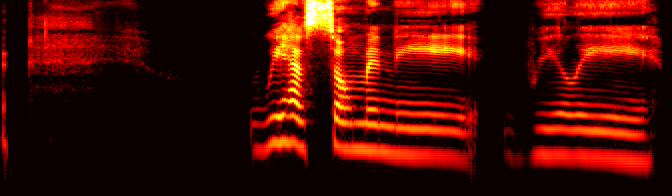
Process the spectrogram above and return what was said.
we have so many really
